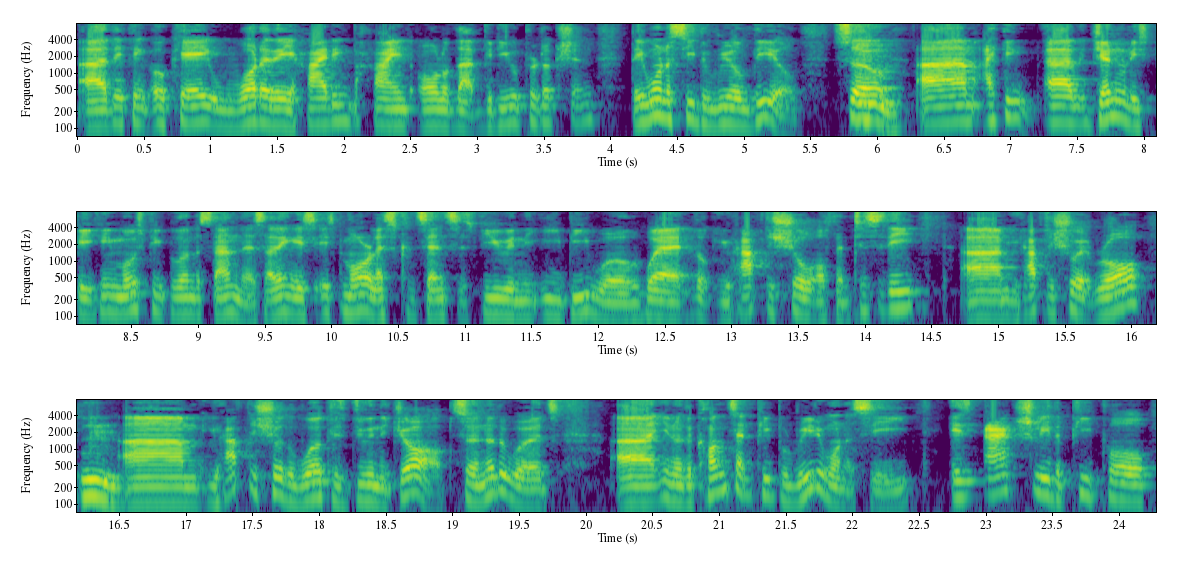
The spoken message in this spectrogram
Uh, they think, okay, what are they hiding behind all of that video production? They want to see the real deal. So um, I think, uh, generally speaking, most people understand this. I think it's it's more or less consensus view in the EB world, where look, you have to show authenticity. Um, you have to show it raw. Um, you have to show the workers doing the job. So, in other words, uh, you know, the content people really want to see is actually the people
